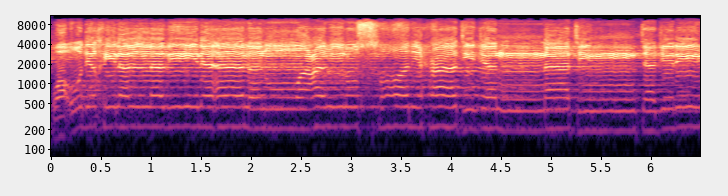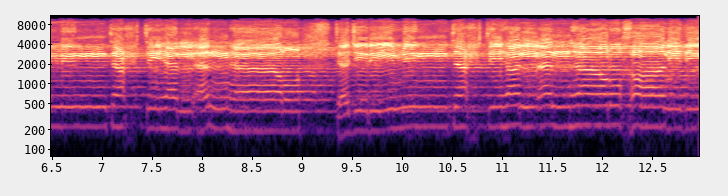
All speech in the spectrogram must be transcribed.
وأدخل الذين آمنوا وعملوا الصالحات جنات تجري من تحتها الأنهار تجري من تحتها الأنهار خالدين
